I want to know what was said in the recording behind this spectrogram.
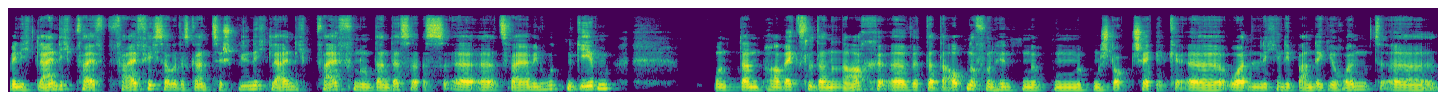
wenn ich kleinlich pfeife, pfeife ich es, aber das ganze Spiel nicht kleinlich pfeifen und dann das als äh, äh zwei Minuten geben. Und dann ein paar Wechsel danach äh, wird der Daubner von hinten mit, mit dem Stockcheck äh, ordentlich in die Bande geräumt. Äh,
